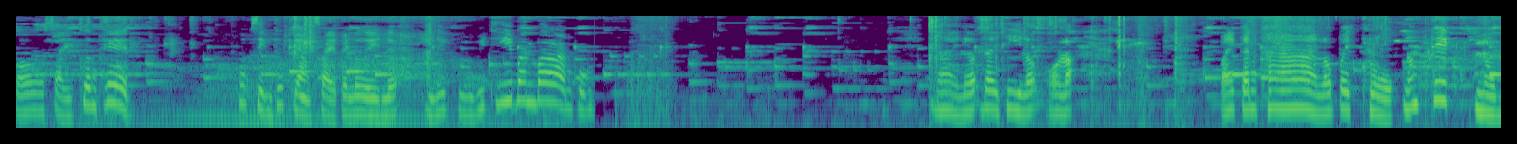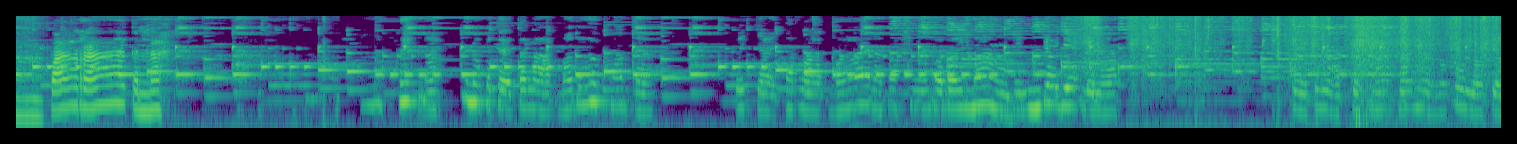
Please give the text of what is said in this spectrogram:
ก็ใส่เครื่องเทศทุกสิ่งทุกอย่างใส่ไปเลยเนี่ยอันนี้คือวิธีบ้านๆผม ได้แล้วได้ที่แล้วพอละ ไปกันค่ะ เราไปโขลกน้ำพริกหนุ่มปลาร้ากันนะ น้ำพริกนะไม่ต้องไปจ่ายตลาดมาด้อครับแต่ไปจ่ายตลาดมานะคะคืออะไรมั่งเห็นเยอะแยะเลยนะจ่ายตลาดกลับมาครั้งเนี่ยแล้วก็เราจะ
